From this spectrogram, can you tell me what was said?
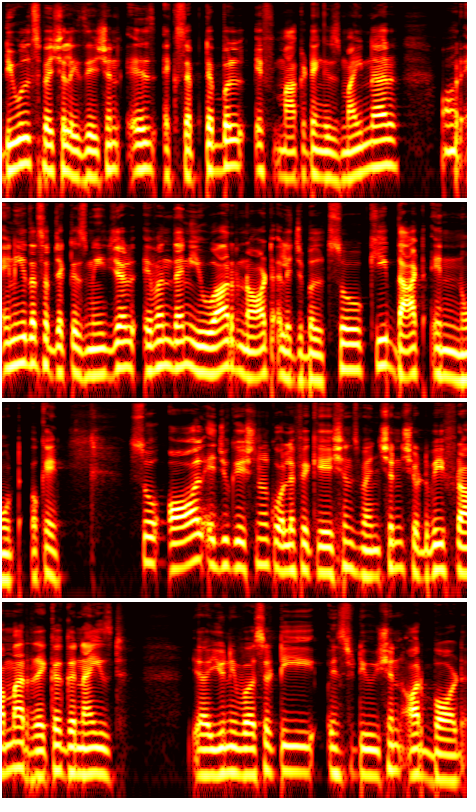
dual specialization is acceptable if marketing is minor or any other subject is major, even then you are not eligible. So keep that in note. Okay. So all educational qualifications mentioned should be from a recognized uh, university, institution or board.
